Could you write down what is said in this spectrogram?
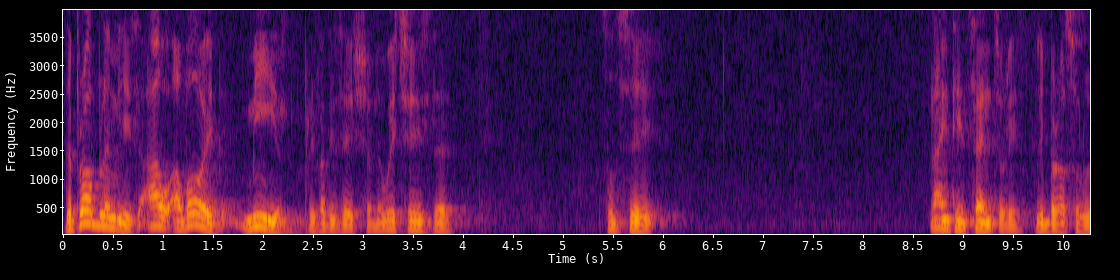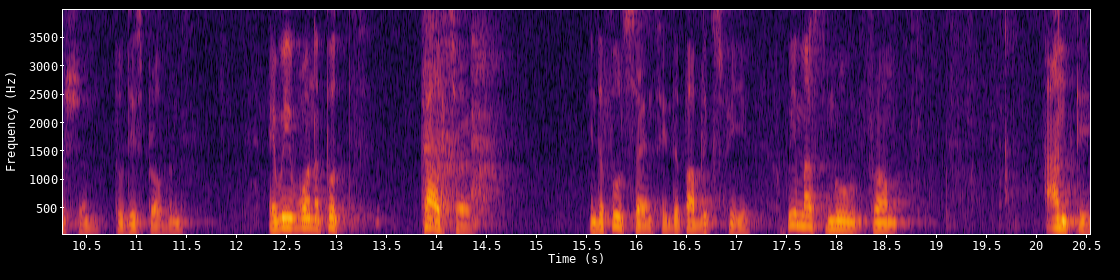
The problem is how avoid mere privatization, which is the, so to say, 19th century liberal solution to these problems. And we want to put culture in the full sense in the public sphere. We must move from anti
